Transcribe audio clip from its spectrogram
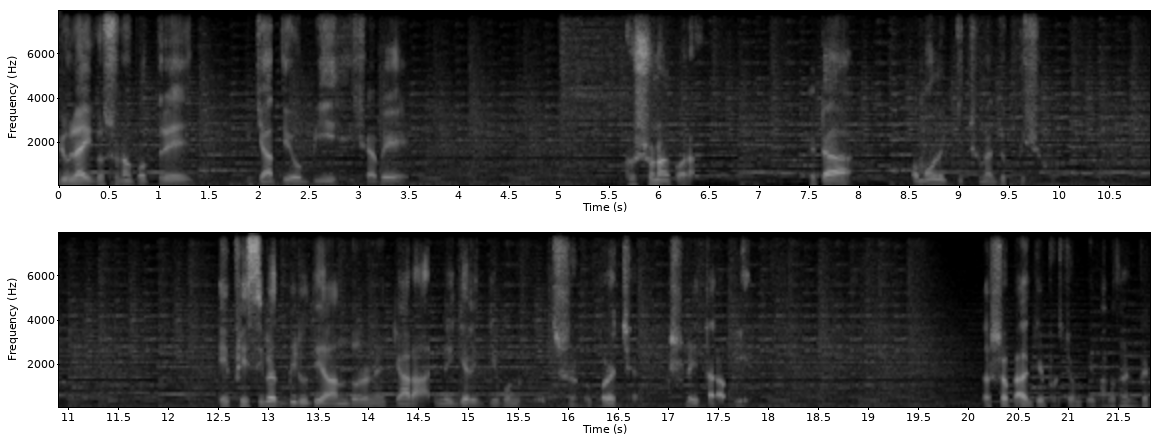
জুলাই ঘোষণাপত্রে জাতীয় বীর হিসাবে ঘোষণা করা, এটা অমৌলিক কিছু না যুক্তিসহ এই ফেসিবাদ বিরোধী আন্দোলনে যারা নিজের জীবনকে উৎসর্গ করেছেন, আসলেই তারা বিয়ে দর্শক, আজ এ পর্যন্ত ভালো থাকবেন।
